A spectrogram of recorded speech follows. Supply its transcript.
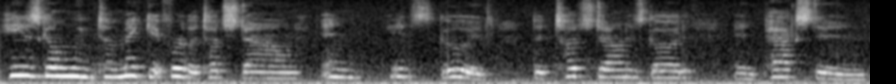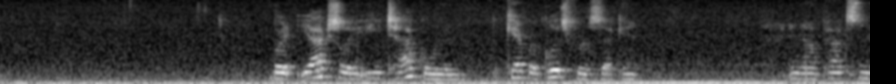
he's going to make it for the touchdown. And it's good. The touchdown is good. And Paxton. But he actually, he tackled him. The camera glitched for a second. And now Paxton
